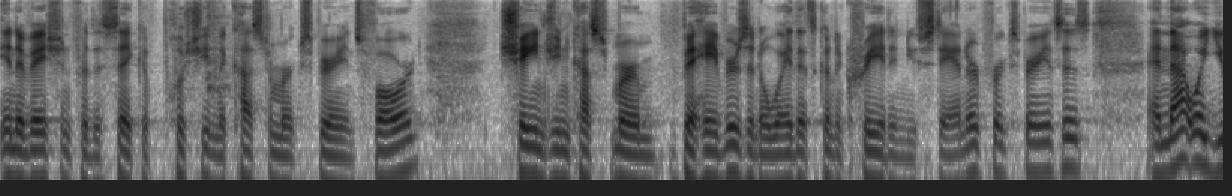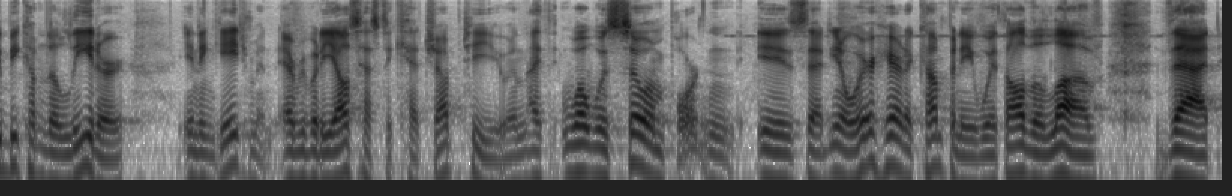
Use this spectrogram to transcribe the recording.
innovation for the sake of pushing the customer experience forward, changing customer behaviors in a way that's going to create a new standard for experiences. And that way you become the leader in engagement. Everybody else has to catch up to you. And what was so important is that you know we're here at a company with all the love that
